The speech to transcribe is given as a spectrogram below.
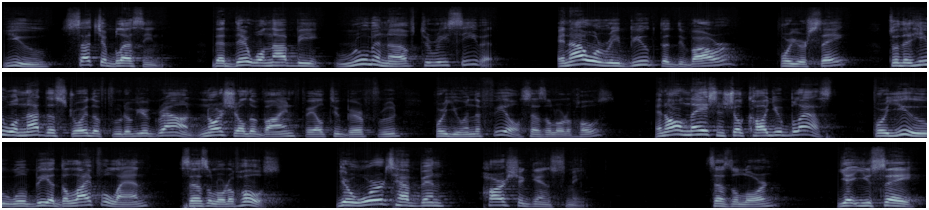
you such a blessing that there will not be room enough to receive it. And I will rebuke the devourer for your sake, so that he will not destroy the fruit of your ground, nor shall the vine fail to bear fruit for you in the field, says the Lord of hosts. And all nations shall call you blessed, for you will be a delightful land, says the Lord of hosts. Your words have been harsh against me, says the Lord. Yet you say,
